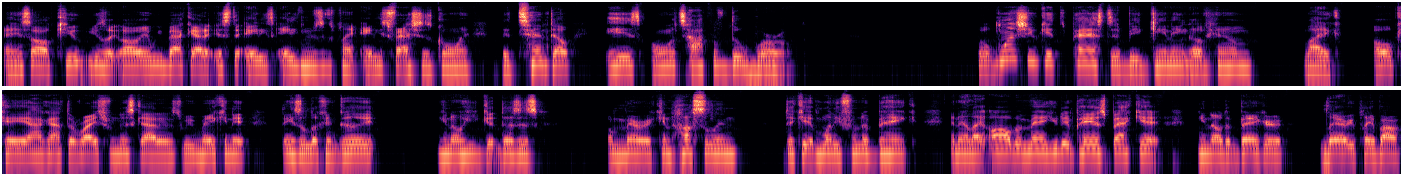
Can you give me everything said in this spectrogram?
And it's all cute. He's like, oh, yeah, we back at it. It's the 80s. 80s music is playing, 80s fashion is going. Nintendo is on top of the world. But once you get past the beginning of him, like, okay, I got the rights from this guy that's remaking it, things are looking good. You know, he does his American hustling to get money from the bank. And they're like, oh, but man, you didn't pay us back yet. You know, the banker, Larry, played by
